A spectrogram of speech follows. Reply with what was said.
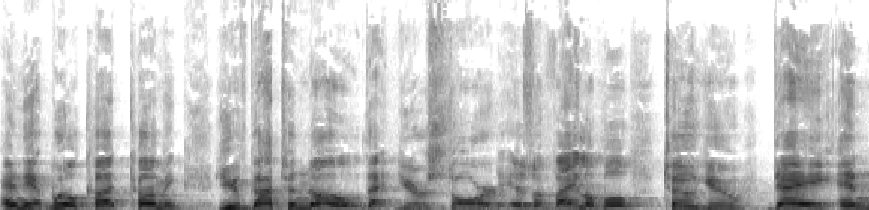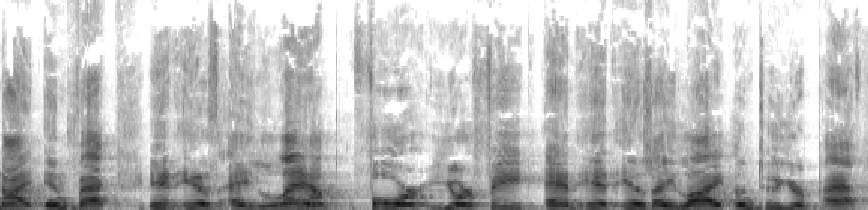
and it will cut coming. You've got to know that your sword is available to you day and night. In fact, it is a lamp for your feet and it is a light unto your path.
